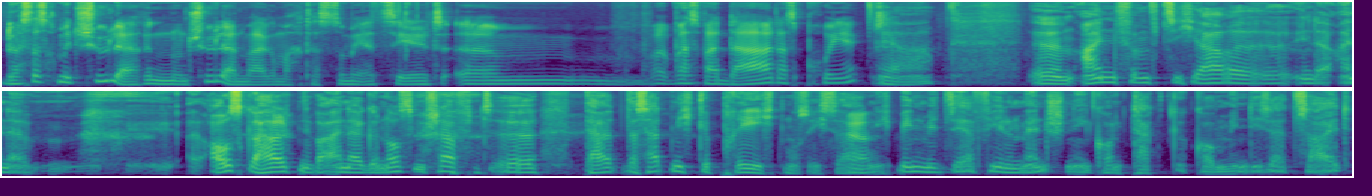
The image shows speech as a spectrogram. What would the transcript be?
Du hast das auch mit Schülerinnen und Schülern mal gemacht, hast du mir erzählt. Ähm, was war da das Projekt? Ja, ähm, 51 Jahre äh, in der, einer, äh, ausgehalten bei einer Genossenschaft, äh, da, das hat mich geprägt, muss ich sagen. Ja. Ich bin mit sehr vielen Menschen in Kontakt gekommen in dieser Zeit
